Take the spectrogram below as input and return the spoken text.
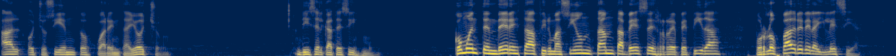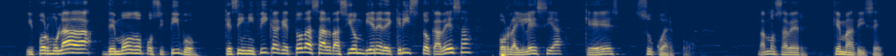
al 848. Dice el catecismo, ¿Cómo entender esta afirmación tantas veces repetida por los padres de la Iglesia y formulada de modo positivo, que significa que toda salvación viene de Cristo cabeza por la Iglesia que es su cuerpo? Vamos a ver qué más dice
